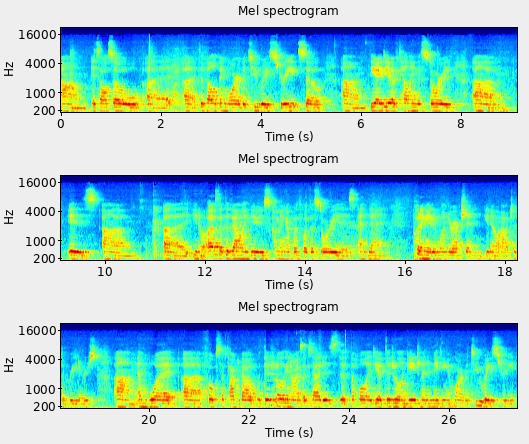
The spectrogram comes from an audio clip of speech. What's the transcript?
um, it's also uh, uh, developing more of a two-way street. So um, the idea of telling the story um, is, um, uh, you know, us at the Valley News coming up with what the story is, and then putting it in one direction, you know, out to the readers. Um, and what uh, folks have talked about with digital, you know, as I've said, is that the whole idea of digital engagement and making it more of a two-way street.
